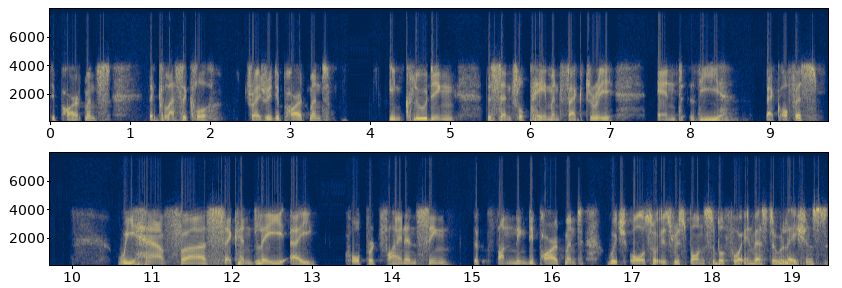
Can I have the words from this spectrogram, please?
departments: the classical Treasury Department, including the central payment factory and the back office. We have, uh, secondly, a corporate financing, the funding department, which also is responsible for investor relations.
